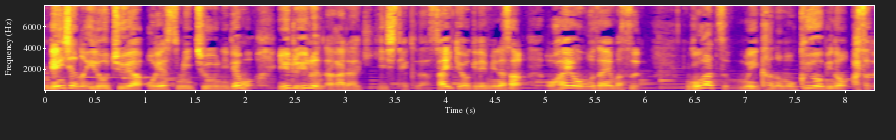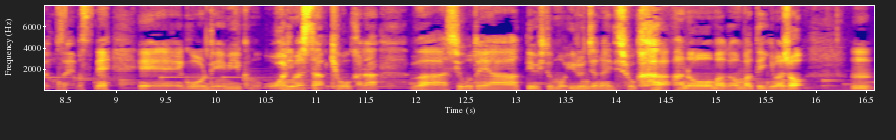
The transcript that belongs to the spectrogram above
電車の移動中やお休み中にでもゆるゆるながら聞きしてください。というわけで皆さんおはようございます。5月6日の木曜日の朝でございますね。えー、ゴールデンウィークも終わりました。今日から、わー、仕事やーっていう人もいるんじゃないでしょうか。あのー、まあ、頑張っていきましょう。うん。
